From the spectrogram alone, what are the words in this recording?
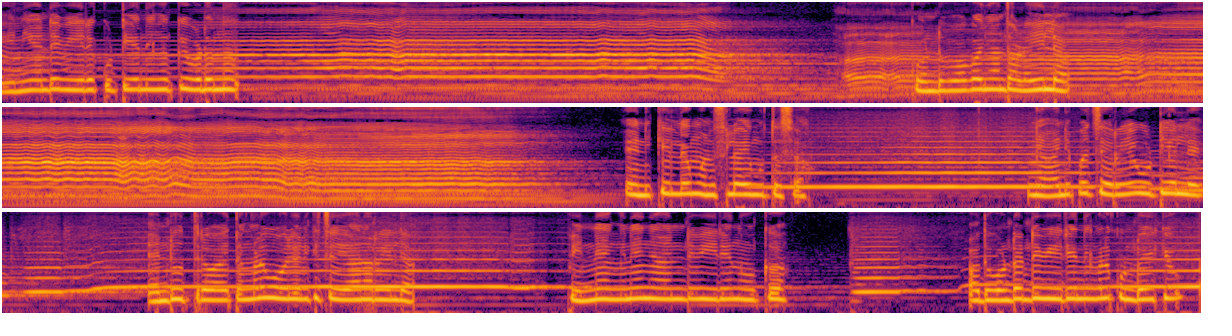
ഇനി എന്റെ വീരക്കുട്ടിയെ നിങ്ങൾക്ക് ഇവിടെ നിന്ന് കൊണ്ടുപോകാൻ ഞാൻ തടയില്ല. എനിക്കെല്ലാം മനസ്സിലായി മുത്തശ്ശ. ഞാനിപ്പോ ചെറിയ കുട്ടിയല്ലേ. എന്റെ ഉത്തരവാദിത്തങ്ങൾ പോലും എനിക്ക് ചെയ്യാനറിയില്ല. പിന്നെ എങ്ങനെയാ ഞാൻ എന്റെ വീരെ നോക്കുക? അതുകൊണ്ട് എന്റെ വീരെ നിങ്ങൾ കൊണ്ടുപോയിക്കൂ.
